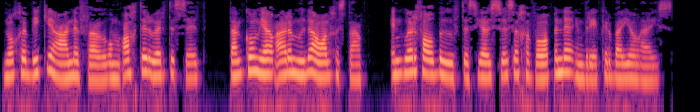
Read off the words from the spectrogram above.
Nog een bykie handevou om achteroor te sit. Dan kom jou armoede aangestap. En oorval behoeftes jou soos een gewapende inbreker bij jou huis.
